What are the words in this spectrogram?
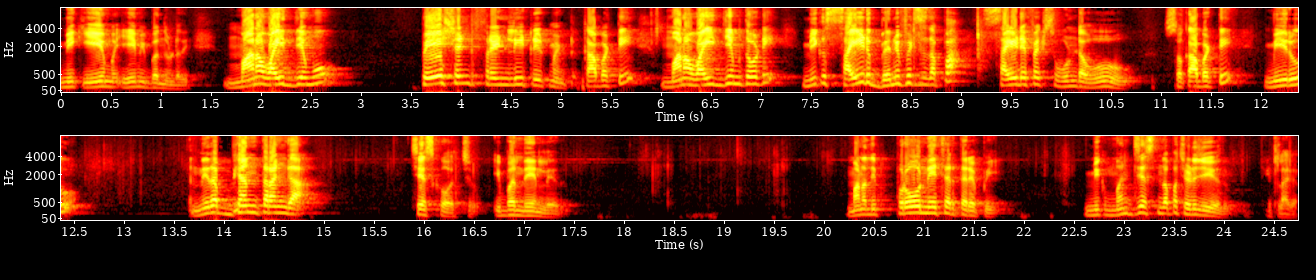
మీకు ఏం ఏమి ఇబ్బంది ఉండదు. మన వైద్యము పేషెంట్ ఫ్రెండ్లీ ట్రీట్మెంట్. కాబట్టి మన వైద్యంతో మీకు సైడ్ బెనిఫిట్స్ తప్ప సైడ్ ఎఫెక్ట్స్ ఉండవు. సో కాబట్టి మీరు నిరభ్యంతరంగా చేసుకోవచ్చు. ఇబ్బంది ఏం లేదు. మనది ప్రో నేచర్ థెరపీ. మీకు మంచి చేస్తుంది తప్ప చెడు చేయదు. ఇట్లాగా.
